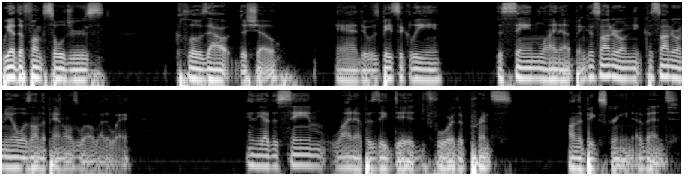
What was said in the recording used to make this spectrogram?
we had the Funk Soldiers close out the show. And it was basically the same lineup. And Cassandra Cassandra O'Neal was on the panel as well, by the way and they had the same lineup as they did for the Prince on the big screen event.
